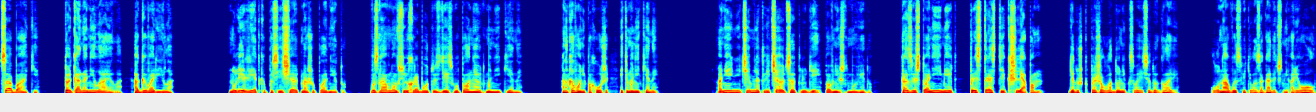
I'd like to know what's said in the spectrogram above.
собаки. Только она не лаяла, а говорила. Нули редко посещают нашу планету. В основном всю их работу здесь выполняют манекены. А на кого они похожи, эти манекены? Они ничем не отличаются от людей по внешнему виду. Разве что они имеют пристрастие к шляпам. Дедушка прижал ладони к своей седой голове. Луна высветила загадочный ореол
